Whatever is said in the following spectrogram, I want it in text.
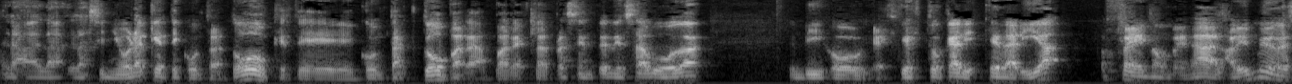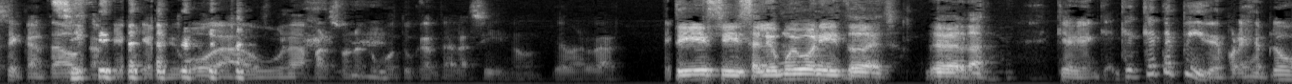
la, la, la, señora que te contrató, que te contactó para, para estar presente en esa boda, dijo, es que esto quedaría fenomenal. A mí me hubiese encantado también que en mi boda una persona como tú cantara así, ¿no? Sí, sí, salió muy bonito eso, de verdad. Qué bien. ¿Qué, qué te piden, por ejemplo,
